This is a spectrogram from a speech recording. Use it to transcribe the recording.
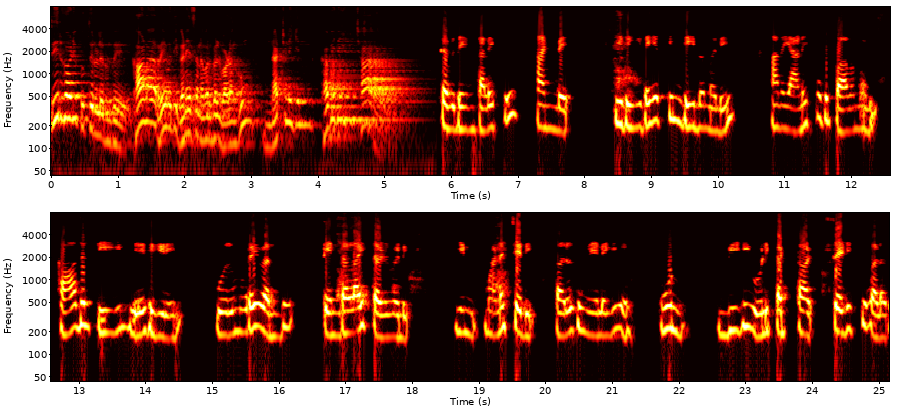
சீர்காழிபுத்தூரிலிருந்து காணா ரேவதி கணேசன் அவர்கள் வழங்கும் நட்டினியின் கவிதை கவிதையின் தலைப்பு அன்பே. இது இதயத்தின் தீபமடி. அதை அணைப்பது பாவமடி. காதல் தீயில் ஏகுகிறேன். ஒரு முறை வந்து தென்றலாய் தழுவடி. என் மனச்செடி கருகும் வேளையில் உன் விழி ஒளிப்பட்டால் செழித்து வளரும்.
